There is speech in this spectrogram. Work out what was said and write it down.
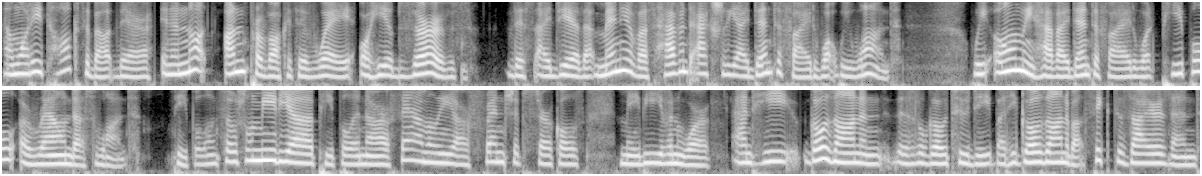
And what he talks about there in a not unprovocative way, or he observes this idea that many of us haven't actually identified what we want. We only have identified what people around us want people on social media, people in our family, our friendship circles, maybe even work. And he goes on, and this will go too deep, but he goes on about thick desires and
